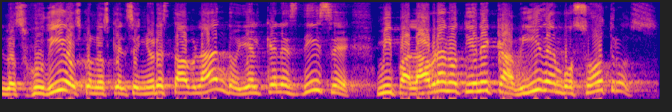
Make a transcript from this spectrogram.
los judíos con los que el Señor está hablando y el que les dice, mi palabra no tiene cabida en vosotros.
